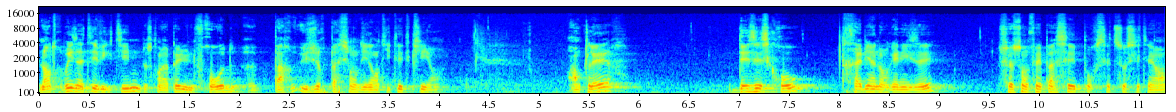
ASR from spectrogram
L'entreprise a été victime de ce qu'on appelle une fraude euh, par usurpation d'identité de client. En clair, des escrocs très bien organisés se sont fait passer pour cette société euh,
